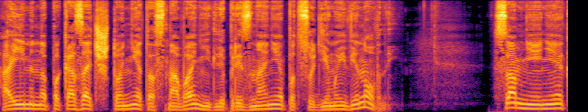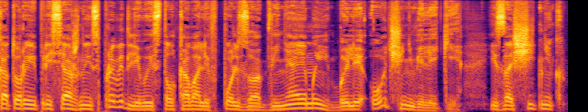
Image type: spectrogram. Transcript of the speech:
а именно показать, что нет оснований для признания подсудимой виновной. Сомнения, которые присяжные справедливо истолковали в пользу обвиняемой, были очень велики, и защитник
